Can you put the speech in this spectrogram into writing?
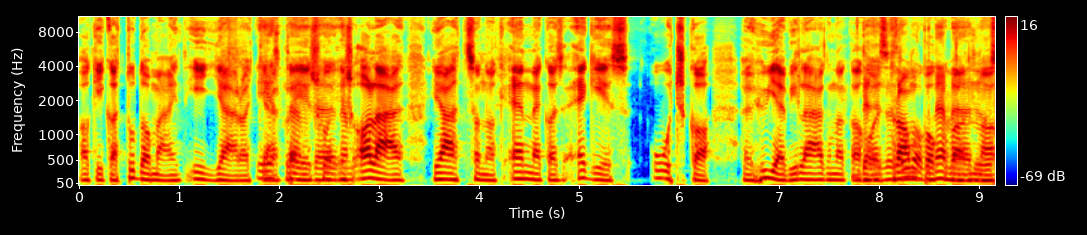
akik a tudományt így járatják Értem, le, és, és alá játszanak ennek az egész ócska, hülye világnak, ahol de Trumpok nem vannak.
